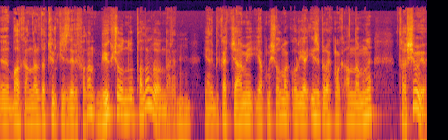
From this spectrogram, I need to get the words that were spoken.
e, Balkanlarda Türk izleri falan büyük çoğunluğu palavra onların. Yani birkaç cami yapmış olmak oraya iz bırakmak anlamını taşımıyor.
